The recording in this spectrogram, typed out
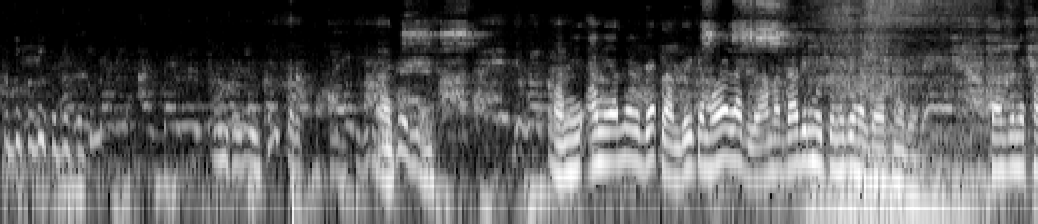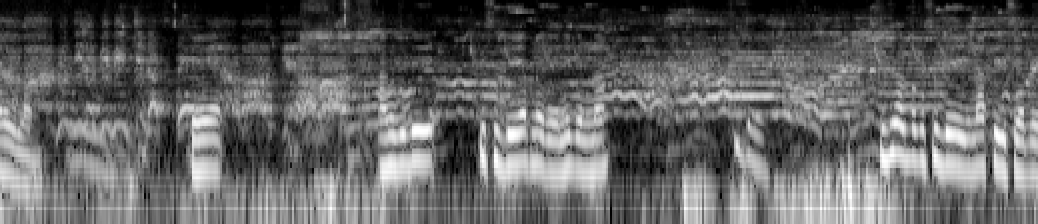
কুদি কুদি কুদি কুদি এম করে এম করে করে আচ্ছা। আমি আমি আপনারা দেখলাম দেখে মনে লাগল আমার দাদির মতনই দেখা যায় আপনাদের। তার জন্য ছাড়ে দিলাম। আমি যদি কিছু দিই আপনার নেবেন না? কিছু অল্প কিছু দেই নাতি হিসাবে।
